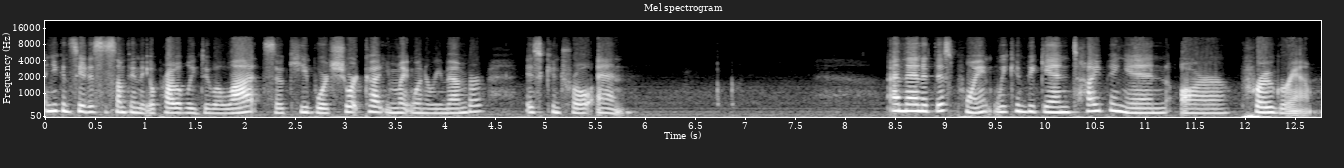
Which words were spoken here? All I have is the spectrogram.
And you can see this is something that you'll probably do a lot, so keyboard shortcut you might want to remember is Control N. And then at this point we can begin typing in our program.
